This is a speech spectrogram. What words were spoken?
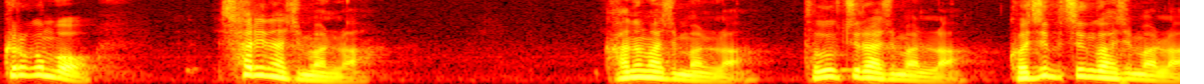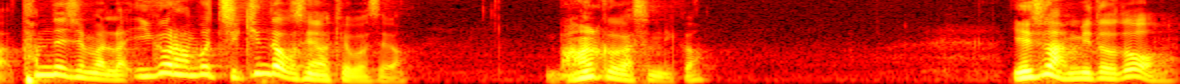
그리고 뭐 살인하지 말라, 간음하지 말라, 도둑질하지 말라, 거짓 증거하지 말라, 탐내지 말라. 이걸 한번 지킨다고 생각해 보세요. 망할 것 같습니까? 예수 안 믿어도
